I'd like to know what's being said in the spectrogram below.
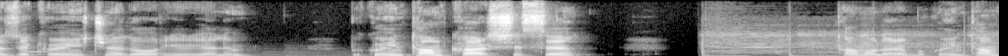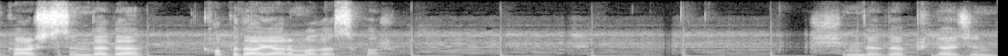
Biraz da köyün içine doğru yürüyelim. Bu köyün tam karşısı tam olarak bu köyün tam karşısında da Kapıdağ Yarımadası var. Şimdi de plajın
